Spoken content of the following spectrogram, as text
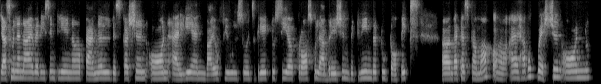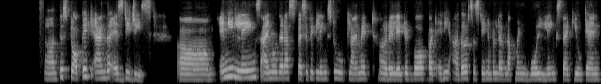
Jasmine and I were recently in a panel discussion on algae and biofuels. So it's great to see a cross collaboration between the two topics uh, that has come up. Uh, I have a question on this topic and the SDGs. Um, any links? I know there are specific links to climate uh, related work, but any other sustainable development goal links that you can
